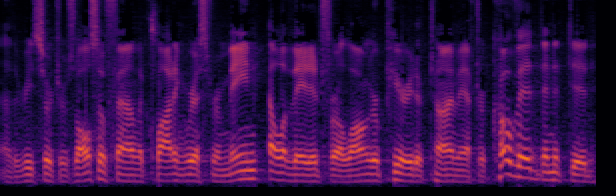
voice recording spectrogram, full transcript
Uh, the researchers also found the clotting risk remained elevated for a longer period of time after COVID than it did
